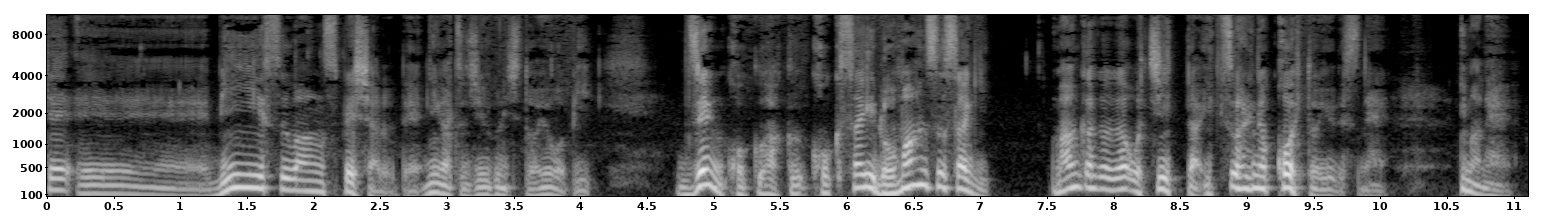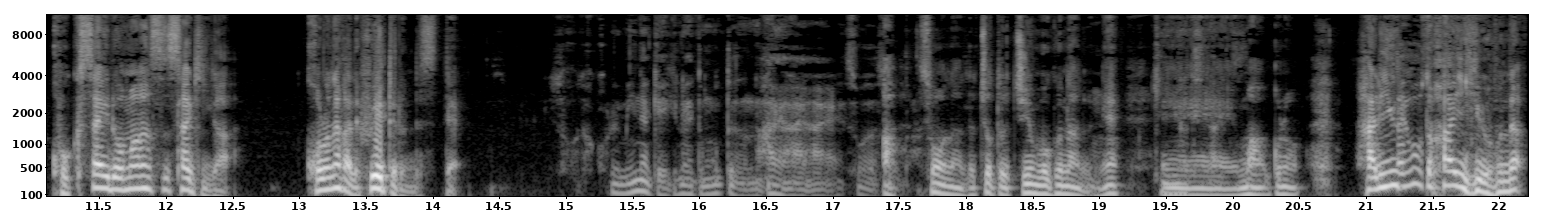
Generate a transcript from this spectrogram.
て、えー、BS1 スペシャルで2月19日土曜日、全告白国際ロマンス詐欺、漫画家が陥った偽りの恋というですね、今ね、国際ロマンス詐欺がコロナ禍で増えてるんですって。そうだ、これ見なきゃいけないと思ってたんだ。はいはいはい。そうだそうだ。あ、そうなんだ。ちょっと注目なんでね。うん、えー、まあ、この、ハリウッド俳優をな、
